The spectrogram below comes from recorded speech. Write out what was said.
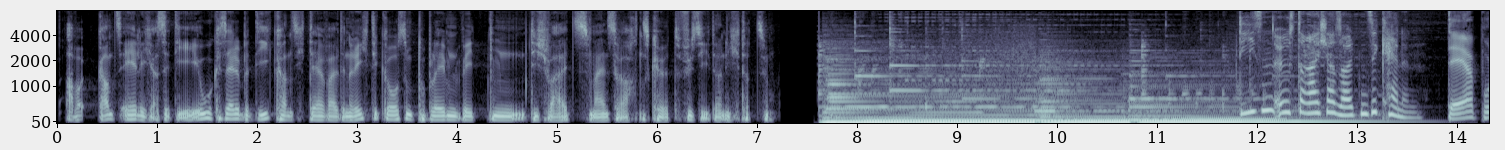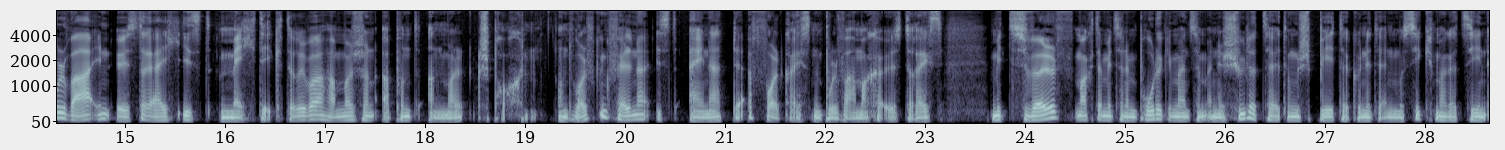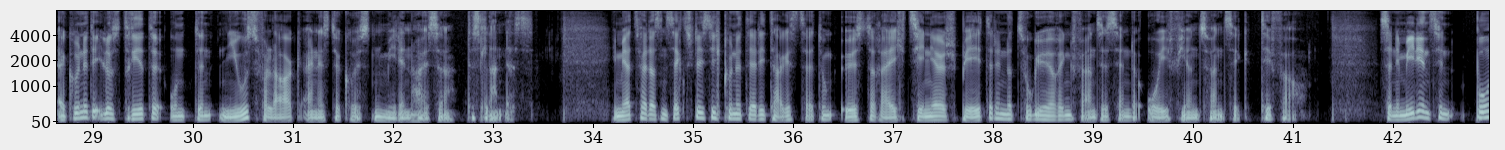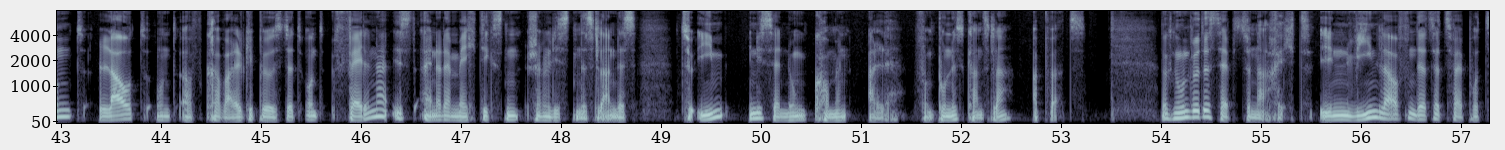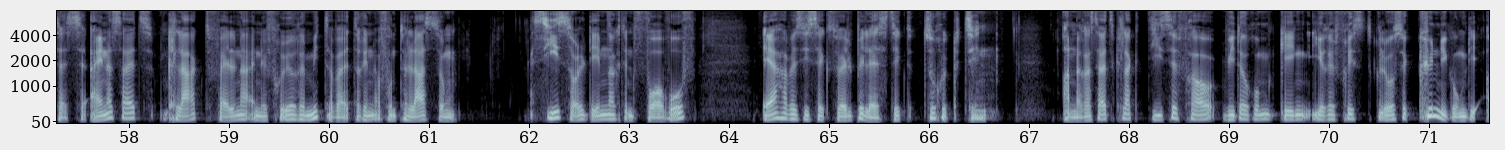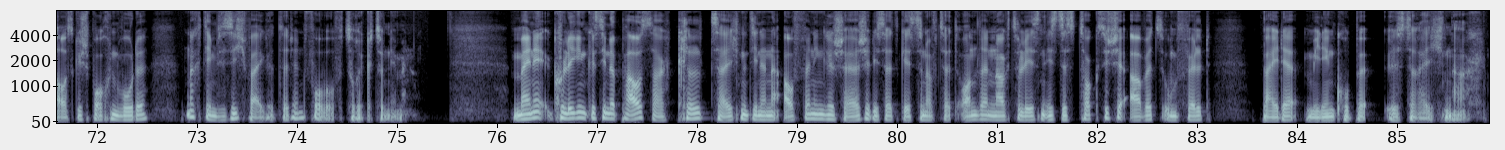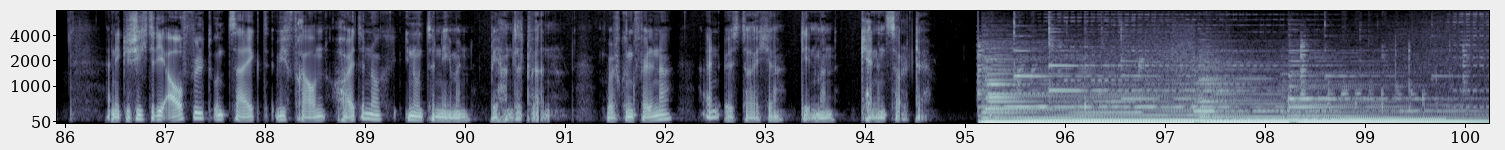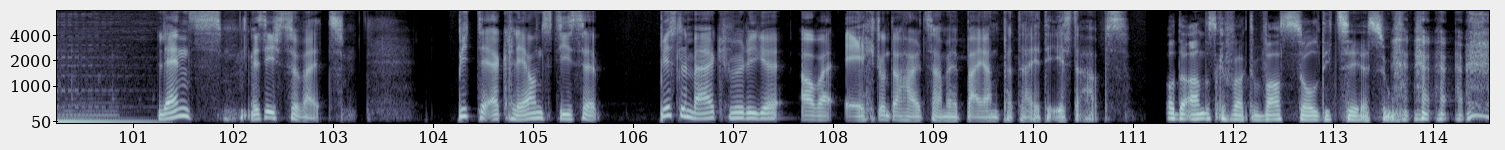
Aber ganz ehrlich, also die EU selber, die kann sich derweil den richtig großen Problemen widmen. Die Schweiz, meines Erachtens, gehört für sie da nicht dazu. Diesen Österreicher sollten Sie kennen. Der Boulevard in Österreich ist mächtig. Darüber haben wir schon ab und an mal gesprochen. Und Wolfgang Fellner ist einer der erfolgreichsten Boulevardmacher Österreichs. Mit zwölf macht er mit seinem Bruder gemeinsam eine Schülerzeitung, später gründete er ein Musikmagazin, er gründete Illustrierte und den News Verlag, eines der größten Medienhäuser des Landes. Im Jahr 2006 schließlich gründete er die Tageszeitung Österreich, zehn Jahre später den dazugehörigen Fernsehsender OE24 TV. Seine Medien sind bunt, laut und auf Krawall gebürstet und Fellner ist einer der mächtigsten Journalisten des Landes. Zu ihm in die Sendung kommen alle, vom Bundeskanzler abwärts. Doch nun wird es selbst zur Nachricht. In Wien laufen derzeit zwei Prozesse. Einerseits klagt Fellner eine frühere Mitarbeiterin auf Unterlassung. Sie soll demnach den Vorwurf, er habe sie sexuell belästigt, zurückziehen. Andererseits klagt diese Frau wiederum gegen ihre fristlose Kündigung, die ausgesprochen wurde, nachdem sie sich weigerte, den Vorwurf zurückzunehmen. Meine Kollegin Christina Pausachkel zeichnet in einer aufwendigen Recherche, die seit gestern auf Zeit Online nachzulesen ist, das toxische Arbeitsumfeld bei der Mediengruppe Österreich nach. Eine Geschichte, die aufwühlt und zeigt, wie Frauen heute noch in Unternehmen behandelt werden. Wolfgang Fellner, ein Österreicher, den man kennen sollte. Lenz, es ist soweit. Bitte erklär uns diese bisschen merkwürdige, aber echt unterhaltsame Bayern-Partei, die Esther Habs. Oder anders gefragt, was soll die CSU?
